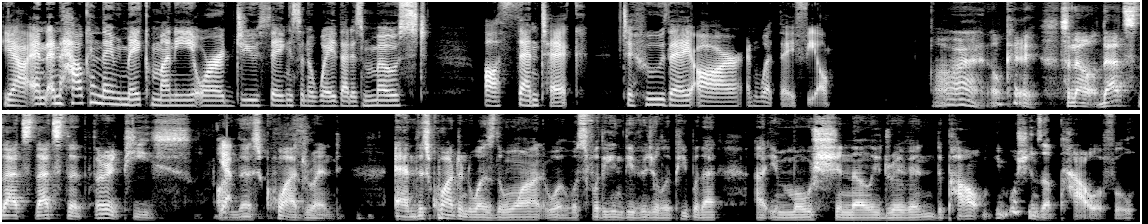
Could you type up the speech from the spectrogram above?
Yeah, and and how can they make money or do things in a way that is most authentic to who they are and what they feel. All right. Okay. So now that's that's that's the third piece on yep. this quadrant. And this quadrant was the one was for the individual, the people that are emotionally driven. The power emotions are powerful.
